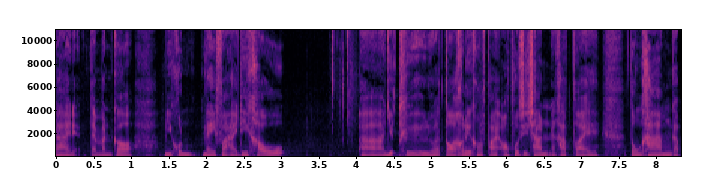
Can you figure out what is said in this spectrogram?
ได้เนี่ยแต่มันก็มีคนในฝ่ายที่เขายึดถือหรือว่าต่อเขาเรียกว่าฝ่าย opposition นะครับฝ่ายตรงข้ามกับ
